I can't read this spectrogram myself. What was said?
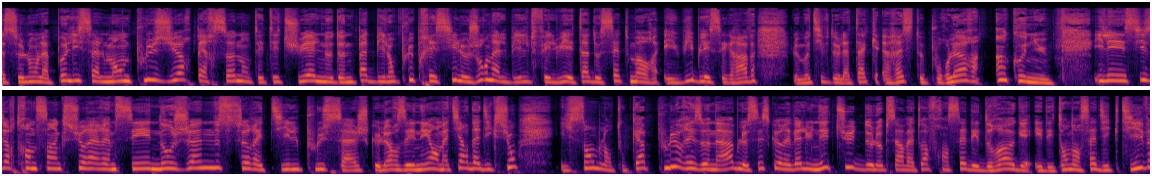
Selon la police allemande, plusieurs personnes ont été tuées. Elle ne donne pas de bilan plus précis. Le journal fait lui état de sept morts et huit blessés graves. Le motif de l'attaque reste pour l'heure inconnu. Il est 6h35 sur RMC. Nos jeunes seraient-ils plus sages que leurs aînés en matière d'addiction? Ils semblent en tout cas plus raisonnables. C'est ce que révèle une étude de l'Observatoire français des drogues et des tendances addictives.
